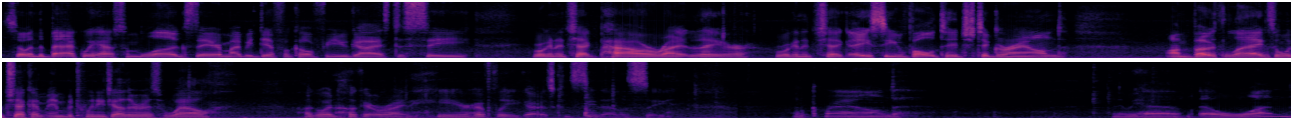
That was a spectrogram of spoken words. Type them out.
So in the back we have some lugs there. It might be difficult for you guys to see. We're gonna check power right there. We're gonna check AC voltage to ground on both legs and we'll check them in between each other as well. I'll go ahead and hook it right here. Hopefully you guys can see that. Let's see. Ground. And then we have L1,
